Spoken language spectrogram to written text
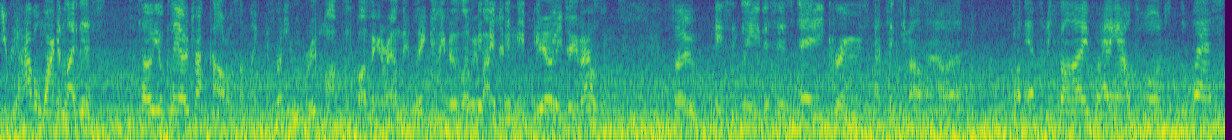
you could have a wagon like this to tow your Clio track car or something. Especially with Route Masters buzzing around, it literally feels like we're back in the early 2000s. So basically, this is a cruise at 60 miles an hour We're on the M25. We're heading out towards the west.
